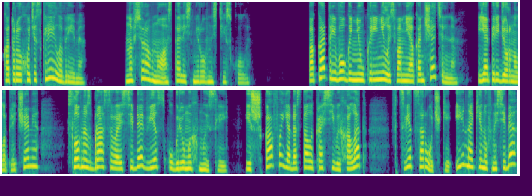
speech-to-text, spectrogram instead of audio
которую хоть и склеила время, но все равно остались неровности и сколы. Пока тревога не укоренилась во мне окончательно, я передернула плечами, словно сбрасывая с себя вес угрюмых мыслей. Из шкафа я достала красивый халат в цвет сорочки и, накинув на себя,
